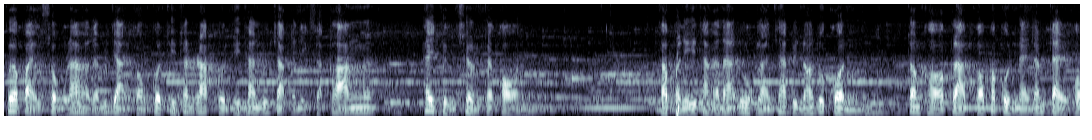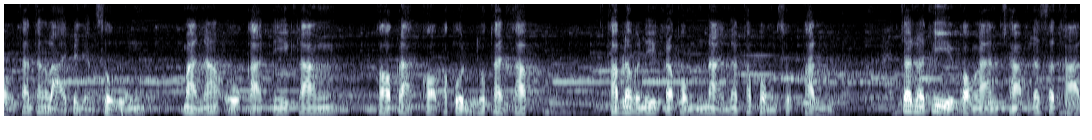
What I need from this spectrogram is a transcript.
เพื่อไปส่งร่างและวิญญาณของคนที่ท่านรักคนที่ท่านรู้จักกันอีกสักครั้ง ให้ถึงเชิงตะกอนครับวันนี้ทางคณะลูกหลานชาติพี่น้องทุกคน ต้องขอกราบขอบพระคุณในน้ำใจของท่านทั้งหลายเป็นอย่างสูง มาณโอกาสนี้ครั้ง ขอกราบขอบพระคุณทุกท่านครับ ครับแล้ววันนี้กระผมนายนัทพงศ์สุขพันธ์เจ้าหน้าที่กองงานชาปนสถาน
